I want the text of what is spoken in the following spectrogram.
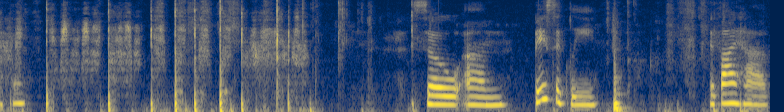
Okay. So um, basically, if I have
